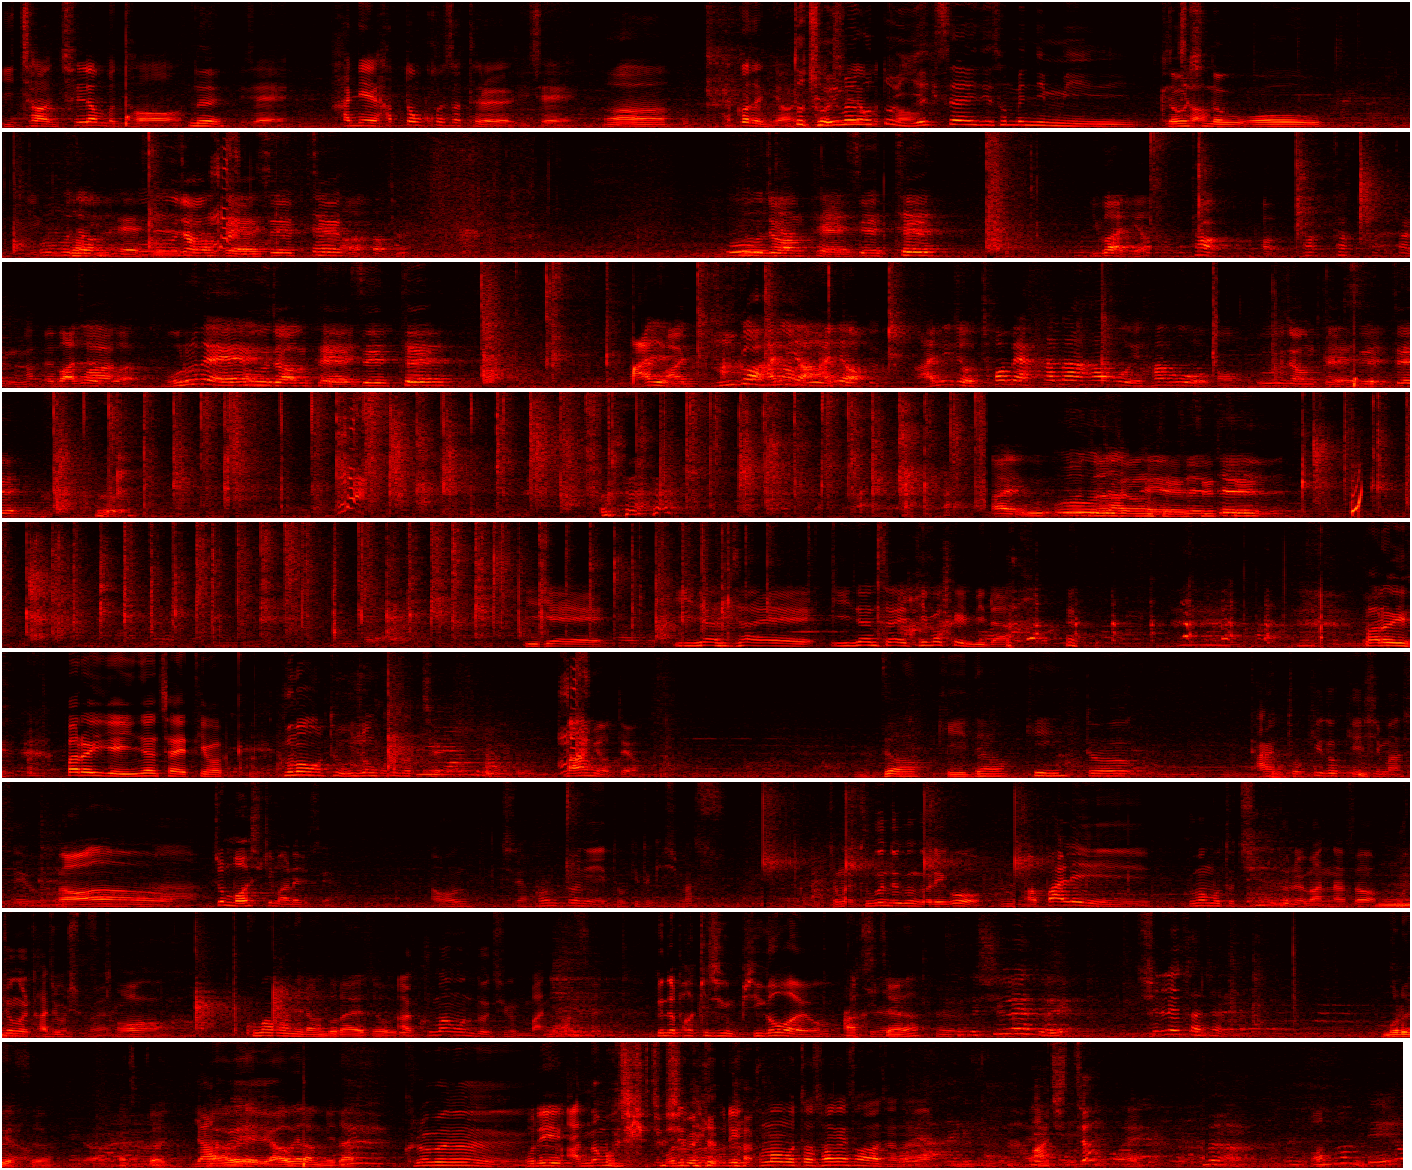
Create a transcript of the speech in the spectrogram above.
2007년부터 네. 이제 한일 합동 콘서트를 이제 아. 했거든요. 또 저희 말고 또 2007년부터. EXID 선배님이 그쵸. 나오신다고. 오. 우정 테스트. 우정 테스트 우정 테스트 이거 아니야? 탁탁탁 탁 탁인가? 네, 맞아요. 그거. 모르네. 우정 테스트 아니, 아, 이거 아니야, 아니요. 아니죠. 처음에 하나 하고 하고 어. 우정 테스트 아니, 우정 테스트 이게 2년차의 2년차의 팀워크입니다. 바로 바로 이게 2년 차의 팀워크. 구마모토 우정 콘서트 마음이 어때요? 도끼도끼 또 아, 도끼도끼 시마스요. 아, 좀 멋있게 말해주세요. 아, 원, 진짜 헌돈이 도끼도끼 시마스. 정말 두근두근 거리고 음. 아, 빨리 구마모토 친구들을 만나서 음. 우정을 다지고 싶어요. 어. 쿠마몬이랑 놀아야죠. 우리. 아 쿠마몬도 지금 많이 봤어요. 근데 밖에 지금 비가 와요. 아 진짜요? 네. 근데 실내에서 해? 실내에서 하지 않나? 모르겠어요. 아직까지 야외 야외예요? 야외랍니다. 그러면은 우리- 안 넘어지게 우리, 조심해야겠다 우리 쿠마모토 성에서 하잖아요. 아 진짜?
